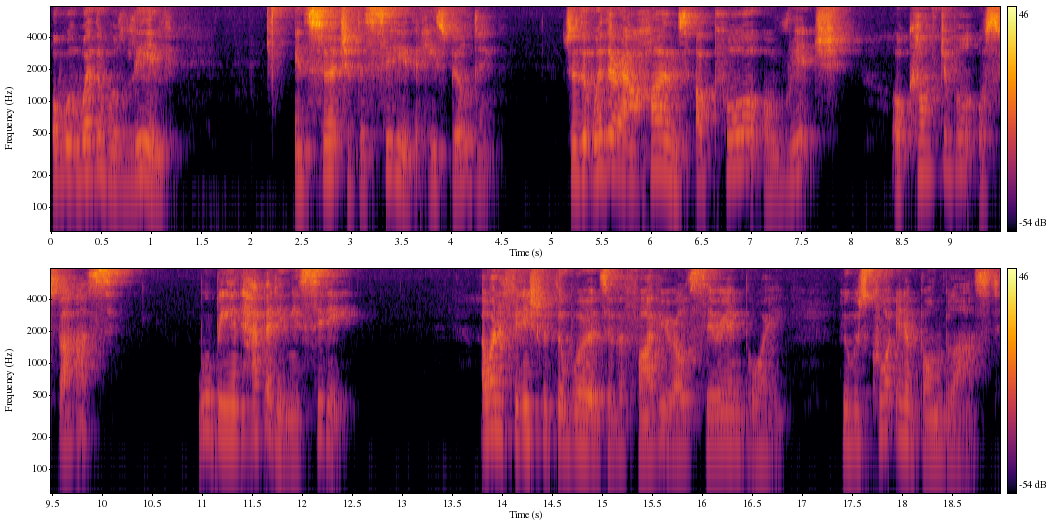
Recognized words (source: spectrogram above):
or whether we'll live in search of the city that He's building. So that whether our homes are poor or rich, or comfortable or sparse, we'll be inhabiting His city. I want to finish with the words of a five year old Syrian boy who was caught in a bomb blast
